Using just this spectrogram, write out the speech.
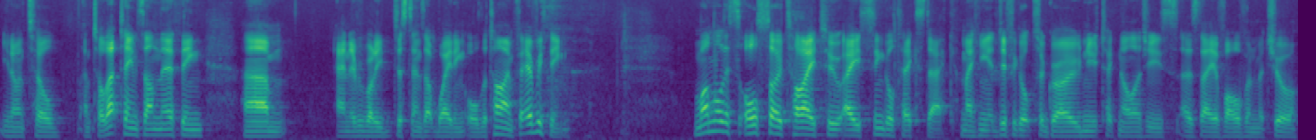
you know, until, until that team's done their thing. Um, and everybody just ends up waiting all the time for everything. Monoliths also tie to a single tech stack, making it difficult to grow new technologies as they evolve and mature.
